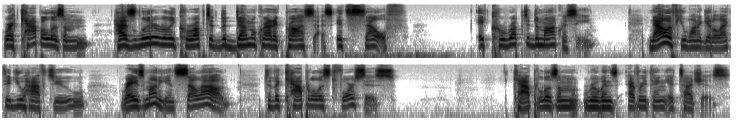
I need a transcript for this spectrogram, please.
where capitalism has literally corrupted the democratic process itself. It corrupted democracy. Now, if you want to get elected, you have to raise money and sell out to the capitalist forces. Capitalism ruins everything it touches.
